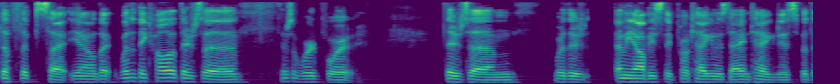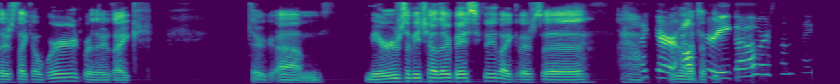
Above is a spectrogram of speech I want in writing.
the flip side, you know, like what do they call it? There's a there's a word for it. There's um where there's I mean obviously protagonist antagonist, but there's like a word where they're like they're um mirrors of each other basically. Like there's a oh, Like your I'm gonna have to alter think- ego or something.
